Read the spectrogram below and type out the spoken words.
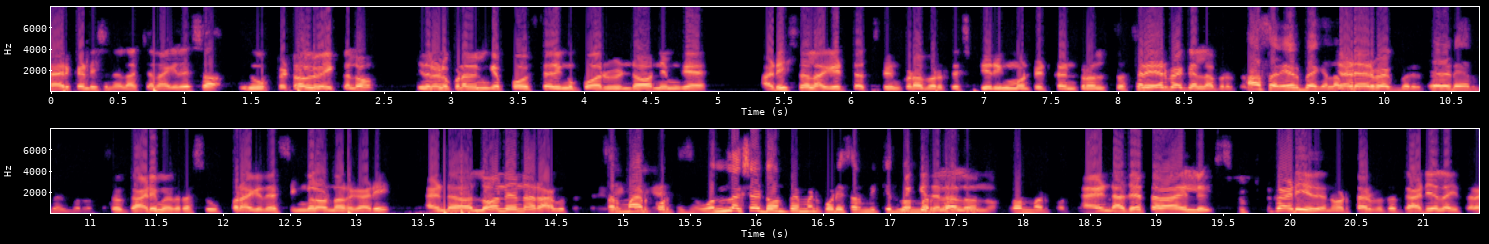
tyre condition ಎಲ್ಲ ಚೆನ್ನಾಗಿದೆ. ಸೊ ಇದು ಪೆಟ್ರೋಲ್ ವೆಹಿಕಲ್ ಇದರಲ್ಲೂ ಕೂಡ ನಿಮ್ಗೆ ಪವರ್ ಸ್ಟೇರಿಂಗ್ ಪವರ್ ವಿಂಡೋ ನಿಮ್ಗೆ ಅಡಿಷನಲ್ ಆಗಿ ಟಚ್ ಸ್ಕ್ರೀನ್ ಕೂಡ ಬರುತ್ತೆ steering mounted controls sir air bag ಎಲ್ಲ ಬರುತ್ತೆ. ಹಾ ಸರ್ ಏರ್ ಬ್ಯಾಗ್ ಎಲ್ಲ ಎರಡು ಏರ್ ಬ್ಯಾಗ್ ಬರುತ್ತೆ. ಎರಡು ಏರ್ ಬ್ಯಾಗ್ ಬರುತ್ತೆ. ಸೊ ಗಾಡಿ ಮಾತ್ರ ಸೂಪರ್ ಆಗಿದೆ ಸಿಂಗಲ್ ಓನರ್ ಗಾಡಿ. ಅಂಡ್ ಲೋನ್ ಏನಾರು ಆಗುತ್ತೆ ಸರ್ ಮಾಡ್ಕೊಡ್ತೀವಿ ಸರ್ ಒಂದ್ ಲಕ್ಷ ಡೌನ್ ಪೇಮೆಂಟ್ ಕೊಡಿ ಸರ್ ಮಿಕ್ಕಿದ್ loan. ಲೋನ್ ಮಾಡ್ಕೊಡ್ತೀನಿ. ಅಂಡ್ ಅದೇ ತರ ಇಲ್ಲಿ ಸ್ವಿಫ್ಟ್ ಗಾಡಿ ಇದೆ ನೋಡ್ತಾ ಇರ್ಬೋದು. ಗಾಡಿ ಎಲ್ಲ ಈ ತರ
